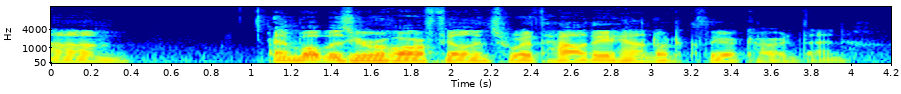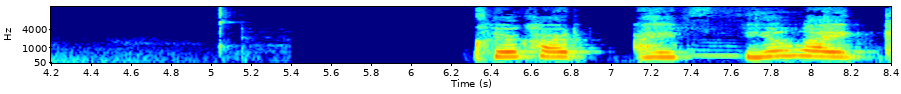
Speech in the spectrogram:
Um, and what was your overall feelings with how they handled Clear Card then? Clear Card, I feel like,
